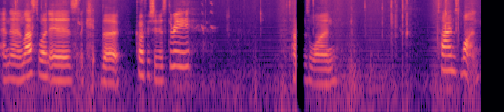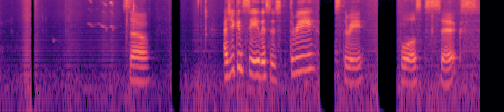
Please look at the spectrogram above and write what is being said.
And then last one is the, the coefficient is 3 times 1 times 1. So as you can see, this is 3 plus 3 equals 6.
